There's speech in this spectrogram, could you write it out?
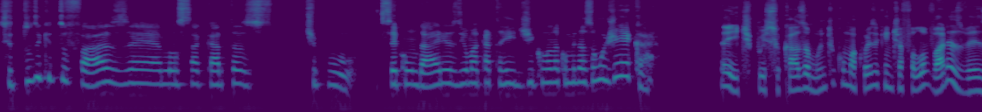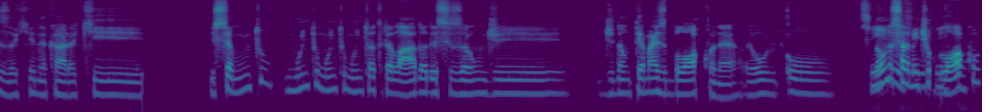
se tudo que tu faz é lançar cartas, tipo, secundárias e uma carta ridícula na combinação G, cara? É, e tipo, isso casa muito com uma coisa que a gente já falou várias vezes aqui, né, cara? Que isso é muito, muito, muito, muito atrelado à decisão de, de não ter mais bloco, né? Ou, ou não Sim, necessariamente sim, o sim, bloco,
